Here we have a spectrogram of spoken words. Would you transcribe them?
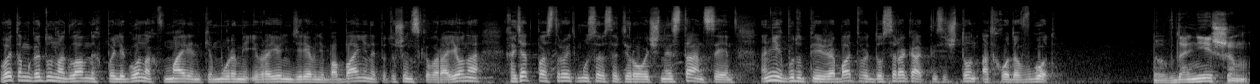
В этом году на главных полигонах в Маринке, Муроме и в районе деревни Бабанина Петушинского района хотят построить мусоросортировочные станции. На них будут перерабатывать до 40 тысяч тонн отходов в год. В дальнейшем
